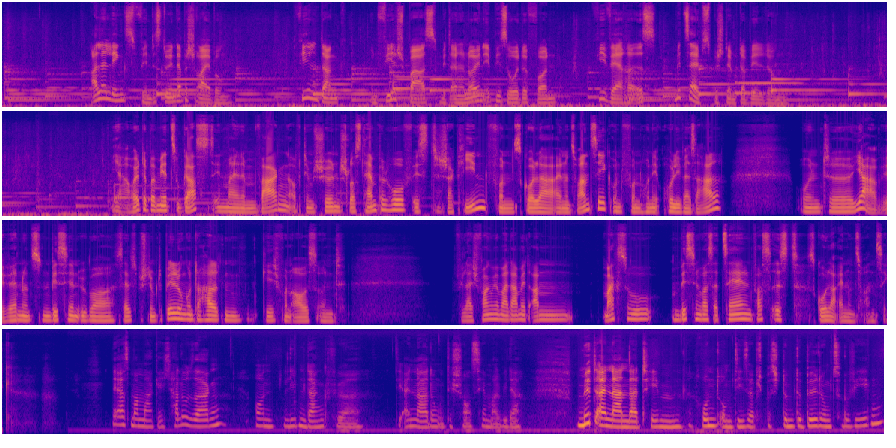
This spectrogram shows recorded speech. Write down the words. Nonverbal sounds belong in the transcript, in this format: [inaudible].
Alle Links findest du in der Beschreibung. Vielen Dank und viel Spaß mit einer neuen Episode von Wie wäre es mit selbstbestimmter Bildung? Ja, heute bei mir zu Gast in meinem Wagen auf dem schönen Schloss Tempelhof ist Jacqueline von Scholar 21 und von Holiversal. Und äh, ja, wir werden uns ein bisschen über selbstbestimmte Bildung unterhalten, gehe ich von aus. Und vielleicht fangen wir mal damit an. Magst du ein bisschen was erzählen. Was ist Skola 21? Ja, erstmal mag ich Hallo sagen und lieben Dank für die Einladung und die Chance, hier mal wieder miteinander Themen rund um die selbstbestimmte Bildung zu bewegen.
